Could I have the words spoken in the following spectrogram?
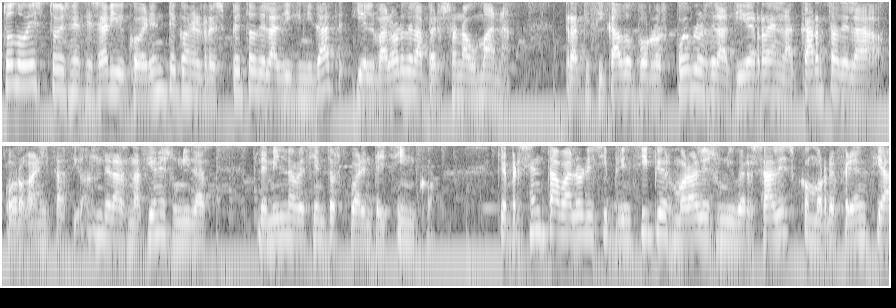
Todo esto es necesario y coherente con el respeto de la dignidad y el valor de la persona humana, ratificado por los pueblos de la Tierra en la Carta de la Organización de las Naciones Unidas de 1945, que presenta valores y principios morales universales como referencia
